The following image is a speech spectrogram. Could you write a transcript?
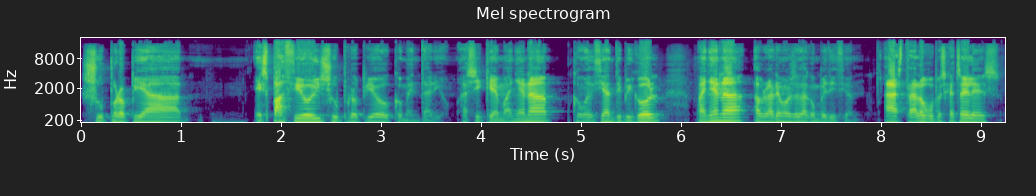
su propia espacio y su propio comentario. Así que mañana, como decía Antipicol, mañana hablaremos de la competición. Hasta luego, pescachailes.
